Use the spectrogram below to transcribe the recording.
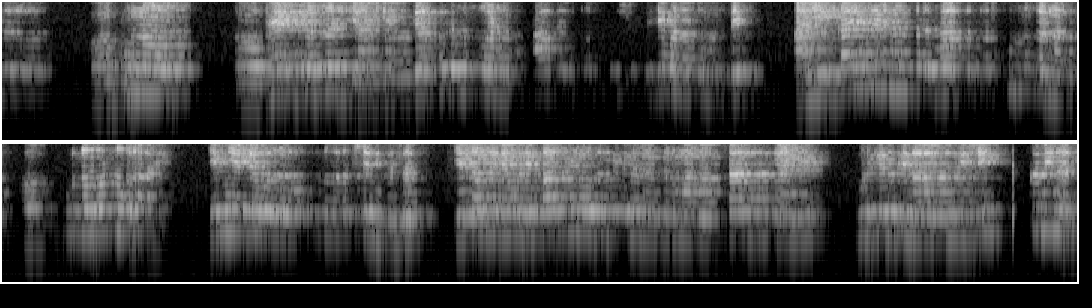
जर पूर्ण फॅट जर चढली आणि जास्त तर हा आपल्याला त्रास होऊ शकतो हे मला आणि काही वेळानंतर हा प्रकाश पूर्ण करणार पूर्ण बंद होणार आहे. हे मी याच्यावर पूर्ण लक्ष दिलं सर एका महिन्यामध्ये पाच किलो वजन कमी झाल्यानंतर माझं त्रास होते आणि गुडघे दुखी जरा थोडीशी कमी झाली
